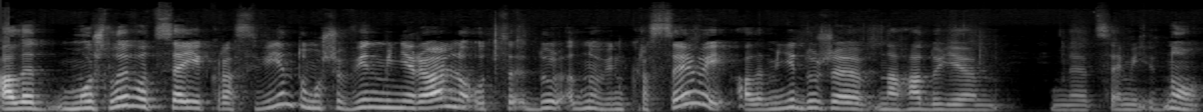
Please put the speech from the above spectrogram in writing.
Але, можливо, це якраз він, тому що він мені реально ду- ну, він красивий, але мені дуже нагадує е, це мій, ну,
